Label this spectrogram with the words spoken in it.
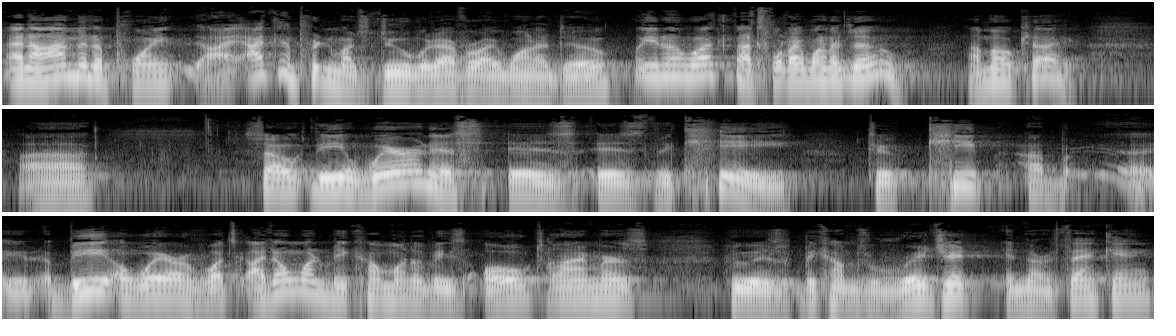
and I'm at a point, I, I, can pretty much do whatever I want to do. Well, you know what? That's what I want to do. I'm okay. Uh, so the awareness is, is the key to keep, uh, be aware of what's, I don't want to become one of these old timers who is, becomes rigid in their thinking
